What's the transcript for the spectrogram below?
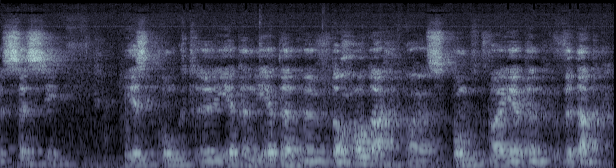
e, sesji jest punkt e, 1.1 w dochodach oraz punkt 2.1 w wydatkach.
